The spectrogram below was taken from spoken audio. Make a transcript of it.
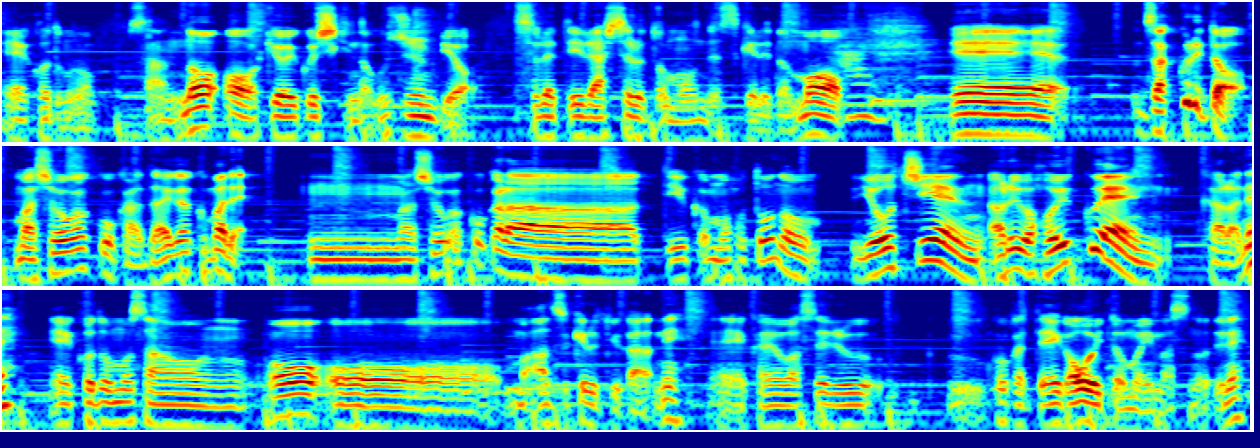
えー子供さんのお教育資金のご準備をされていらっしゃると思うんですけれども、はい、えーざっくりと、まあ、小学校から大学まで。うーん、まあ、小学校からっていうかもうほとんど幼稚園あるいは保育園からね、えー子どもさんを、まあ、預けるというかね、えー通わせるご家庭が多いと思いますのでね、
